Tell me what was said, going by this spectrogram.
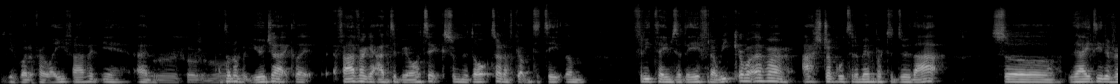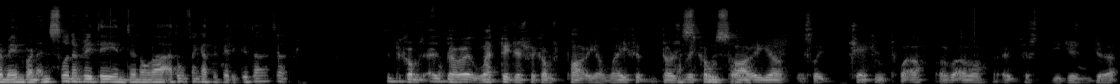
you've got it for life, haven't you? And uh, I don't know about you, Jack. Like if I ever get antibiotics from the doctor and I've got them to take them three times a day for a week or whatever, I struggle to remember to do that. So the idea of remembering insulin every day and doing all that, I don't think I'd be very good at it. It becomes it literally just becomes part of your life. It does I become part of your. It's like checking Twitter or whatever. It just you just do it.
